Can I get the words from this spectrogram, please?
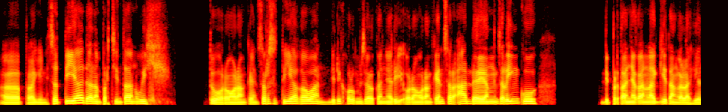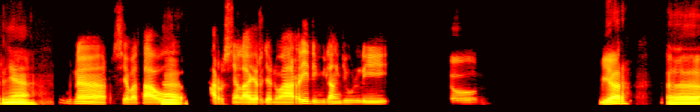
Eee, apalagi nih, setia dalam percintaan. Wih, tuh orang-orang Cancer setia kawan. Jadi kalau misalkan nyari orang-orang Cancer ada yang selingkuh, dipertanyakan lagi tanggal lahirnya. Bener, siapa tahu Bener. harusnya lahir Januari dibilang Juli. Betul. Biar, eee,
